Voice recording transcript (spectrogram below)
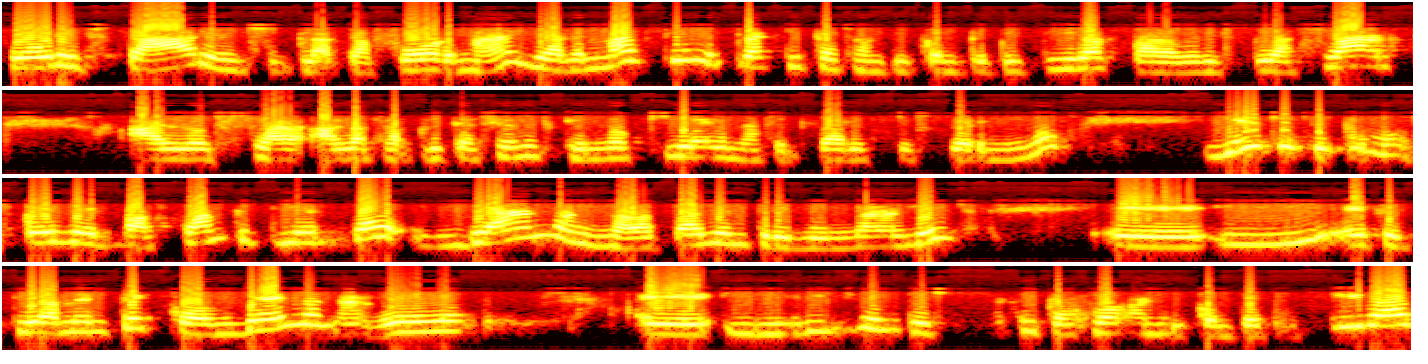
por estar en su plataforma y además tiene prácticas anticompetitivas para desplazar a, los, a las aplicaciones que no quieren aceptar estos términos y eso sí, como después de bastante tiempo, ganan la batalla en tribunales eh, y efectivamente condenan a Google eh, y dicen que sus prácticas son anticompetitivas.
